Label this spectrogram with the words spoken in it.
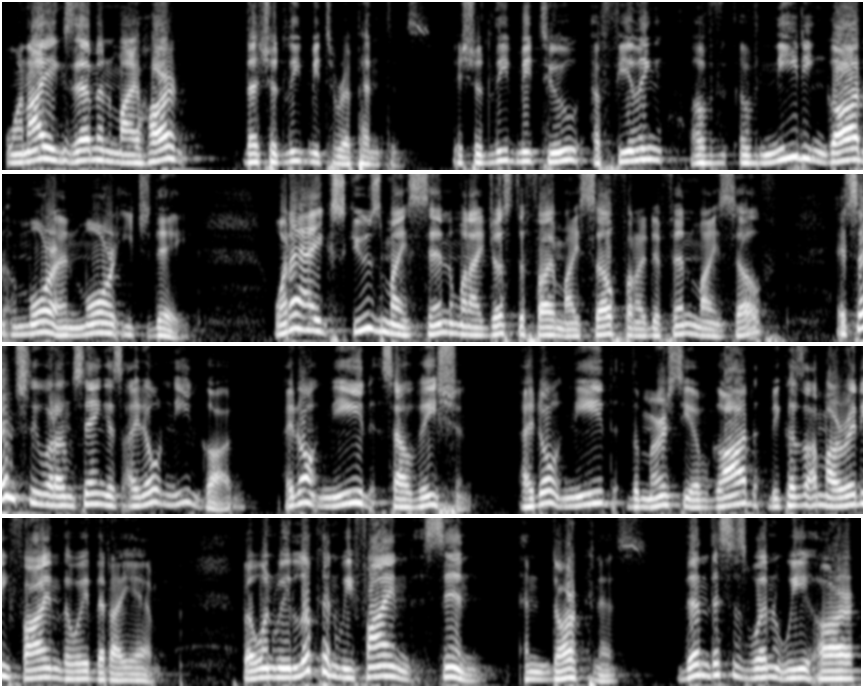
When I examine my heart, that should lead me to repentance. It should lead me to a feeling of, of needing God more and more each day. When I excuse my sin, when I justify myself, when I defend myself, essentially what I'm saying is I don't need God. I don't need salvation. I don't need the mercy of God because I'm already fine the way that I am. But when we look and we find sin and darkness, then this is when we are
